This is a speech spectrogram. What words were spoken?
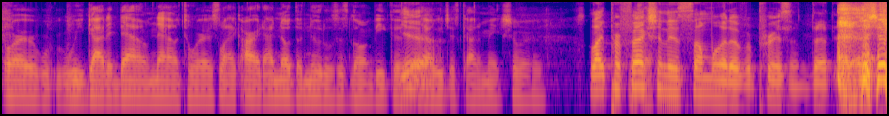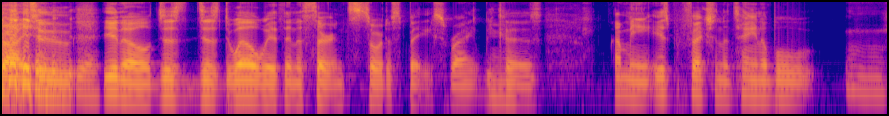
yeah. or we got it down now to where it's like, all right, I know the noodles is gonna be good. Yeah. Now we just got to make sure. like perfection is somewhat of a prison that just try to Yeah. you know just just dwell with in a certain sort of space right Mm-hmm. because i mean is perfection attainable Mm,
